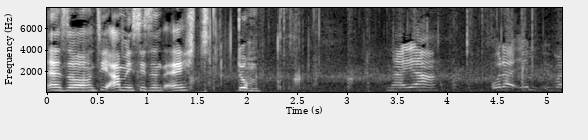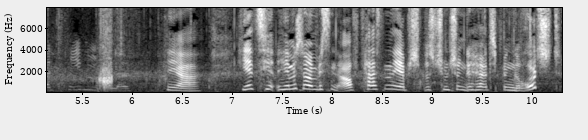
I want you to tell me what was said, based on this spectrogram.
Also, und die Amis, die sind echt dumm. Naja, oder eben übertrieben alles. Ja. Jetzt hier, hier müssen wir ein bisschen aufpassen. Ihr habt bestimmt schon gehört, ich bin gerutscht.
